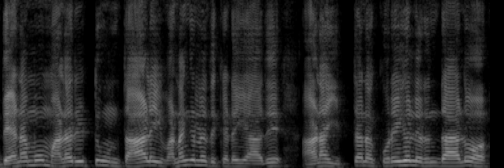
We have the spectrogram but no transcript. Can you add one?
தினமும் மலரிட்டு உன் தாளை வணங்கினது கிடையாது. ஆனால் இத்தனை குறைகள் இருந்தாலும்,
